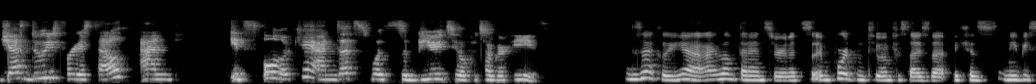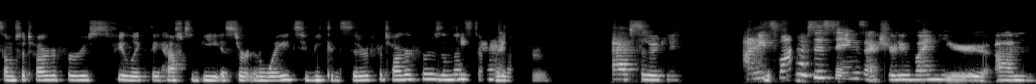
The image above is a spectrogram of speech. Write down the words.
just do it for yourself and it's all okay. And that's what the beauty of photography is. Exactly. Yeah, I love that answer. And it's important to emphasize that because maybe some photographers feel like they have to be a certain way to be considered photographers, and that's definitely not true. Absolutely. And it's one of those things actually when you um,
